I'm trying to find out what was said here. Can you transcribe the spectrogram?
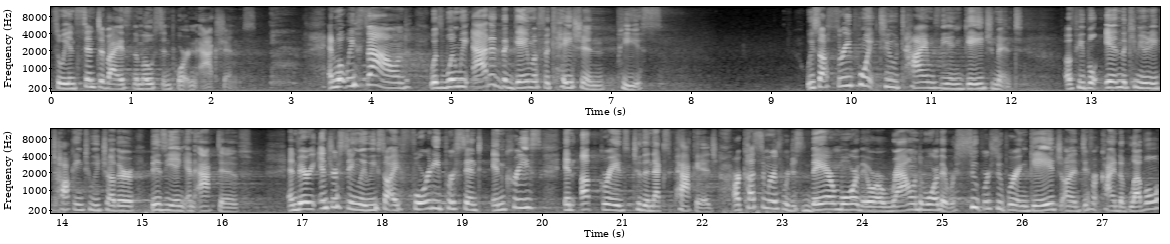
So we incentivized the most important actions. And what we found was when we added the gamification piece, we saw 3.2 times the engagement of people in the community talking to each other, busying and active and very interestingly, we saw a 40% increase in upgrades to the next package. Our customers were just there more, they were around more, they were super, super engaged on a different kind of level.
